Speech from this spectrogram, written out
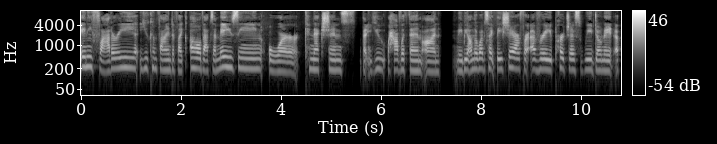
Any flattery you can find of like, oh, that's amazing or connections that you have with them on maybe on their website they share for every purchase we donate a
